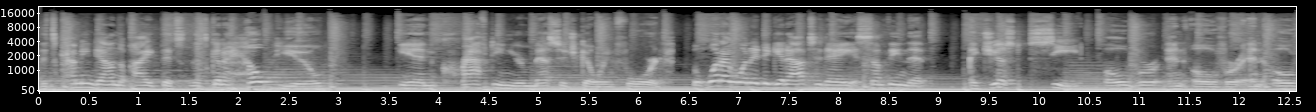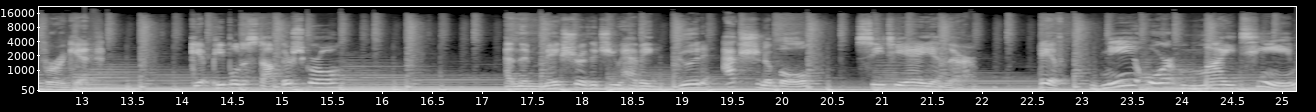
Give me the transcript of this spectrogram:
that's coming down the pike that's that's going to help you in crafting your message going forward. But what I wanted to get out today is something that I just see over and over and over again. Get people to stop their scroll and then make sure that you have a good, actionable CTA in there. Hey, if me or my team,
